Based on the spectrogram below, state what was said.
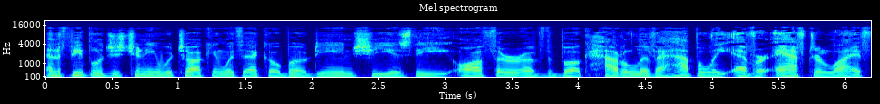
and if people are just tuning in, we're talking with Echo Bodine. She is the author of the book "How to Live a Happily Ever After Life:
